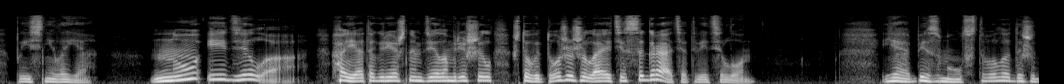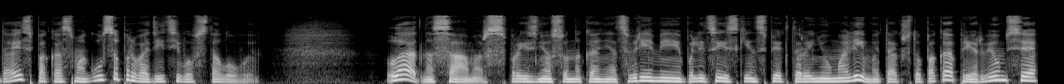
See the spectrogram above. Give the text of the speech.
— пояснила я. «Ну и дела. А я-то грешным делом решил, что вы тоже желаете сыграть», — ответил он. Я безмолвствовала, дожидаясь, пока смогу сопроводить его в столовую. «Ладно, Саммерс», — произнес он наконец, — «время и полицейские инспекторы неумолимы, так что пока прервемся,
